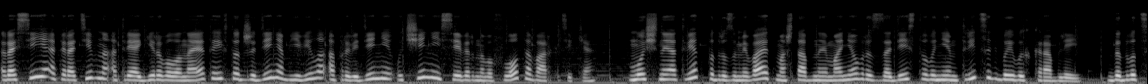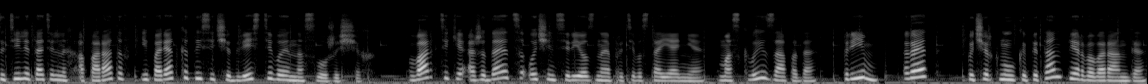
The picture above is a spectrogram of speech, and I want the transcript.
Россия оперативно отреагировала на это и в тот же день объявила о проведении учений Северного флота в Арктике. Мощный ответ подразумевает масштабные маневры с задействованием 30 боевых кораблей, до 20 летательных аппаратов и порядка 1200 военнослужащих. В Арктике ожидается очень серьезное противостояние Москвы и Запада. Прим, Ред, подчеркнул капитан первого ранга.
